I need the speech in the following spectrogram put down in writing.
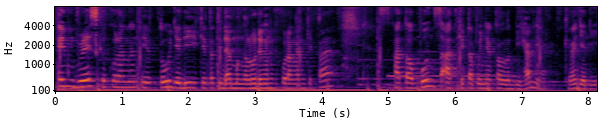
embrace kekurangan itu jadi kita tidak mengeluh dengan kekurangan kita ataupun saat kita punya kelebihan ya kita jadi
